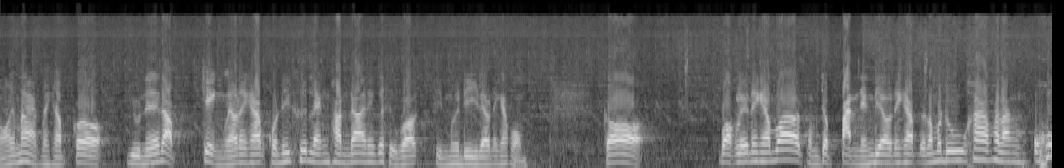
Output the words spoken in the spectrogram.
น้อยมากนะครับ ก็อยู่ในระดับเก่งแล้วนะครับ คนที่ขึ้นแรงพันได้นี่ก็ถือว่าฝีมือดีแล้วนะครับผม ก็ บอกเลยนะครับว่าผมจะปั่นอย่างเดียวนะครับเดี๋ยวเรามาดูค่าพลังโอ้โห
